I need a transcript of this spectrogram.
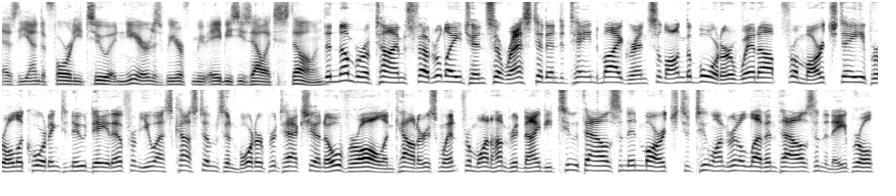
as the end of 42 neared, as we hear from ABC's Alex Stone. The number of times federal agents arrested and detained migrants along the border went up from March to April, according to new data from U.S. Customs and Border Protection. Overall, encounters went from 192,000 in March to 211,000 in April.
